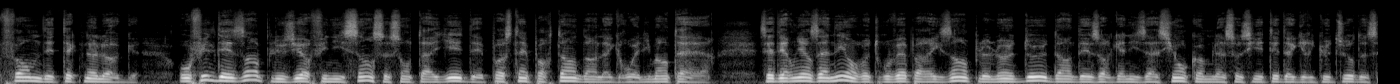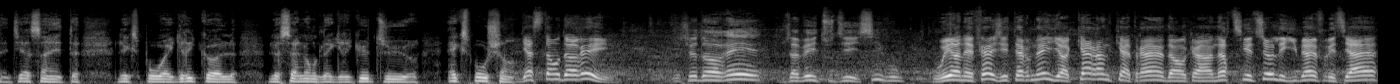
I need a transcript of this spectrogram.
forme des technologues. Au fil des ans, plusieurs finissants se sont taillés des postes importants dans l'agroalimentaire. Ces dernières années, on retrouvait par exemple l'un d'eux dans des organisations comme la Société d'agriculture de Saint-Hyacinthe, l'Expo agricole, le Salon de l'agriculture, Expo Champ. Gaston Doré. Monsieur Doré, vous avez étudié ici, vous? Oui, en effet, j'ai terminé il y a 44 ans, donc en horticulture légumière fruitière.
